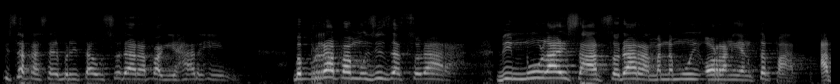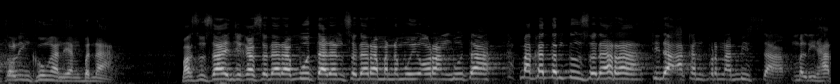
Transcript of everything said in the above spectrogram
Bisakah saya beritahu saudara pagi hari ini? Beberapa mukjizat saudara dimulai saat saudara menemui orang yang tepat atau lingkungan yang benar. Maksud saya jika saudara buta dan saudara menemui orang buta, maka tentu saudara tidak akan pernah bisa melihat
